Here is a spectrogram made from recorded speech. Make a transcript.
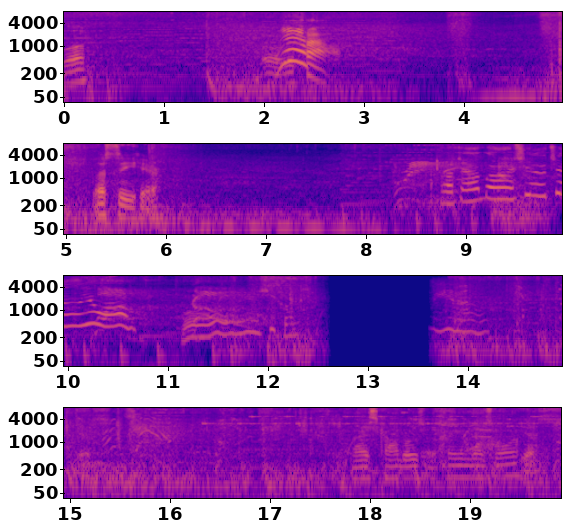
Wolf. Oh, Yeah. Let's see here. Watch out, boy, she'll cheer you on. Oh, here she comes. Nice combos from Cream once more. Yes.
